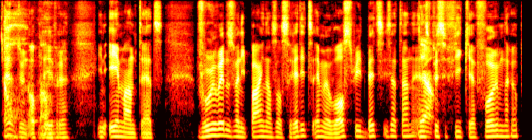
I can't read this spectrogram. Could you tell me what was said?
hè, doen opleveren in één maand tijd. Vroeger werden ze van die pagina's als Reddit, hè, met Wall Street Bets is dat dan, een Ja. specifiek forum daarop,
